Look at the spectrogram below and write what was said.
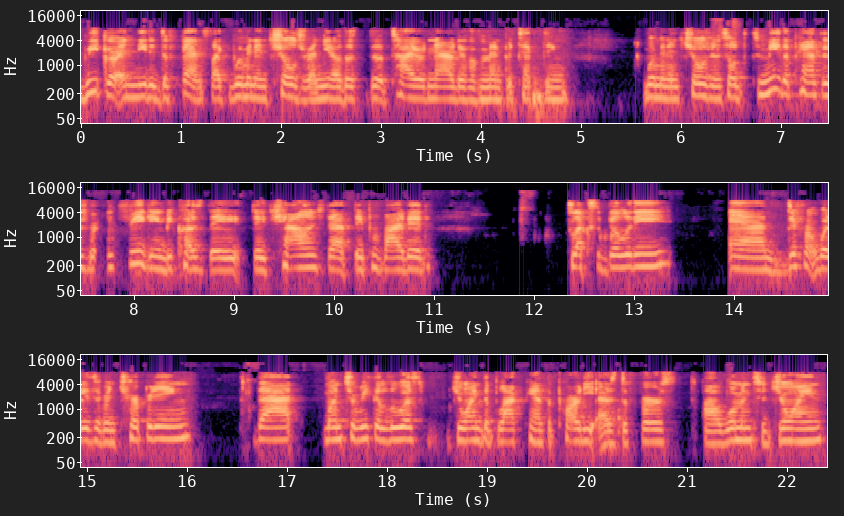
weaker and needed defense, like women and children, you know, the, the tired narrative of men protecting women and children. So to me, the Panthers were intriguing because they they challenged that. They provided flexibility and different ways of interpreting that. When Tarika Lewis joined the Black Panther Party as the first uh, woman to join,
